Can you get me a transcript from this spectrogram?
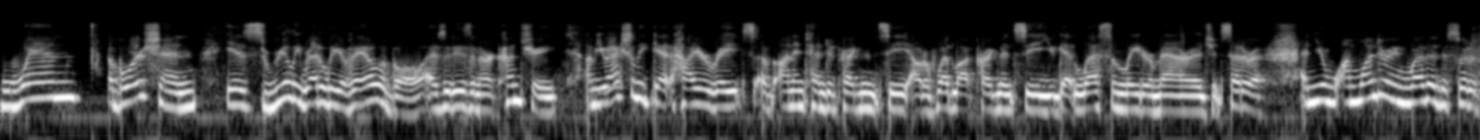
when abortion is really readily available, as it is in our country, um, you actually get higher rates of unintended pregnancy, out of wedlock pregnancy, you get less in later marriage, et cetera. And you, I'm wondering whether the sort of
